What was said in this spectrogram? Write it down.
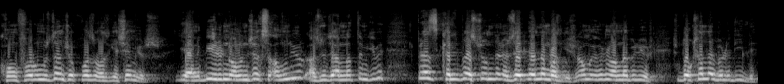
konforumuzdan çok fazla vazgeçemiyoruz. Yani bir ürün alınacaksa alınıyor. Az önce anlattığım gibi biraz kalibrasyondan, özelliklerinden vazgeçiyor ama ürün alınabiliyor. Şimdi 90'lar böyle değildi.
